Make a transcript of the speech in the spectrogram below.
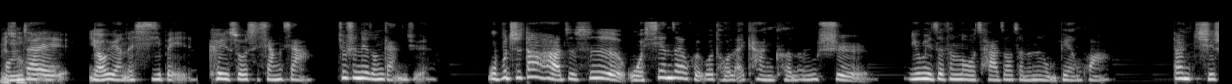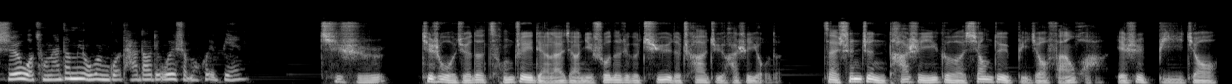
我们，在遥远的西北可以说是乡下，就是那种感觉。我不知道哈，只是我现在回过头来看，可能是因为这份落差造成的那种变化。但其实我从来都没有问过他到底为什么会变。其实其实我觉得从这一点来讲，你说的这个区域的差距还是有的。在深圳，它是一个相对比较繁华，也是比较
